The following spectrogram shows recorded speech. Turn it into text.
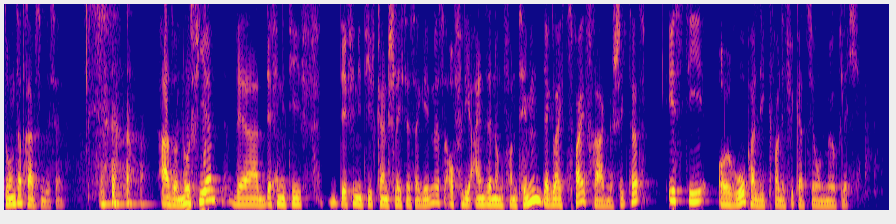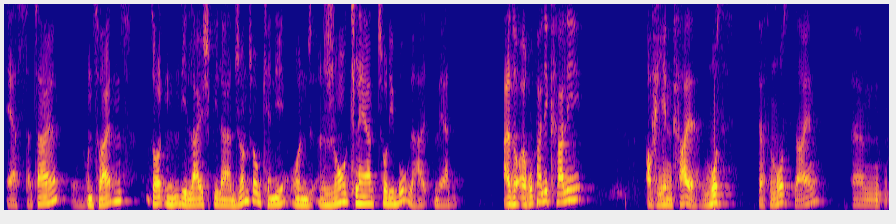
du untertreibst ein bisschen. Also 04 wäre definitiv, definitiv kein schlechtes Ergebnis, auch für die Einsendung von Tim, der gleich zwei Fragen geschickt hat. Ist die Europa League-Qualifikation möglich? Erster Teil. Und zweitens, sollten die Leihspieler John Joe Kenny und Jean-Claire Todibo gehalten werden? Also Europa League Quali auf jeden Fall. Muss. Das muss sein. Ähm,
